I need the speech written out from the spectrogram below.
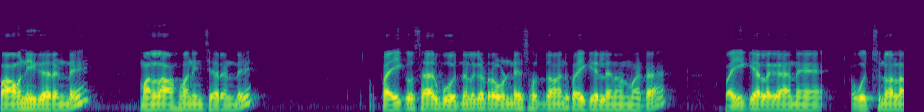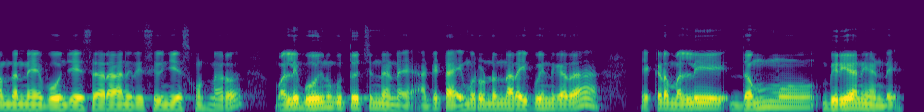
పావని గారండి మళ్ళీ ఆహ్వానించారండి. పైకి ఒకసారి భోజనాలు కూడా రౌండ్ వేసి వద్దామని పైకి వెళ్ళాను అనమాట పైకి వెళ్ళగానే వచ్చిన వాళ్ళందరినీ భోజనం చేశారా అని రిసీవ్ చేసుకుంటున్నారు. మళ్ళీ భోజనం గుర్తొచ్చిందండి. అంటే టైం రెండున్నర అయిపోయింది కదా. ఇక్కడ మళ్ళీ దమ్ము బిర్యానీ అండి.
